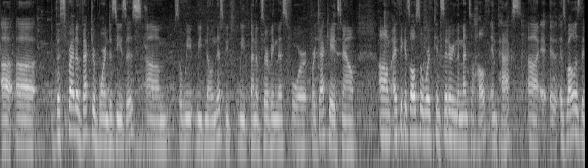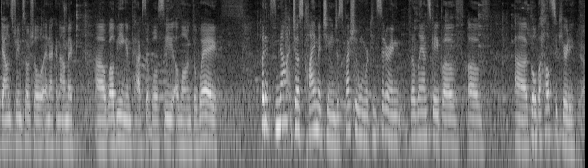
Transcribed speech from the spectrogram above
the spread of vector-borne diseases. Um, so we, we've known this. We've, we've been observing this for, for decades now. Um, I think it's also worth considering the mental health impacts, uh, as well as the downstream social and economic uh, well-being impacts that we'll see along the way. But it's not just climate change, especially when we're considering the landscape of, of uh, global health security. Yeah.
